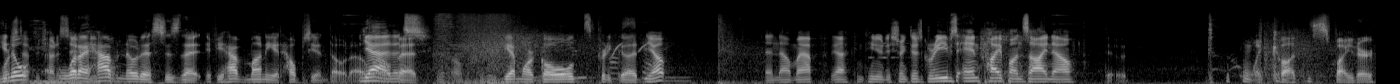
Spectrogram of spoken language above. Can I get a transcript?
You Forced know, to try to what save I have people. noticed is that if you have money, it helps you in Dota. Yeah, that's- bit. You, know, you get more gold. It's pretty good, Yep. And now map, yeah, continue to shrink. There's Greaves and Pipe on Zai now. dude. oh my God, spider.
